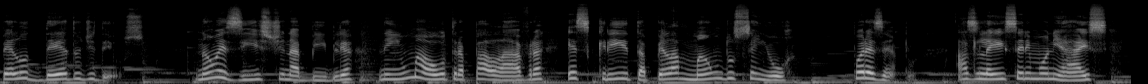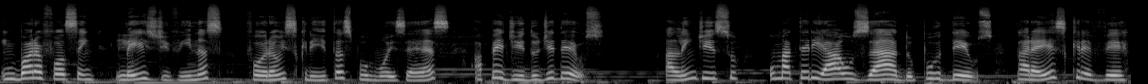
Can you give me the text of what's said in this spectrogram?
pelo dedo de Deus. Não existe na Bíblia nenhuma outra palavra escrita pela mão do Senhor. Por exemplo, as leis cerimoniais, embora fossem leis divinas, foram escritas por Moisés a pedido de Deus. Além disso, o material usado por Deus para escrever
